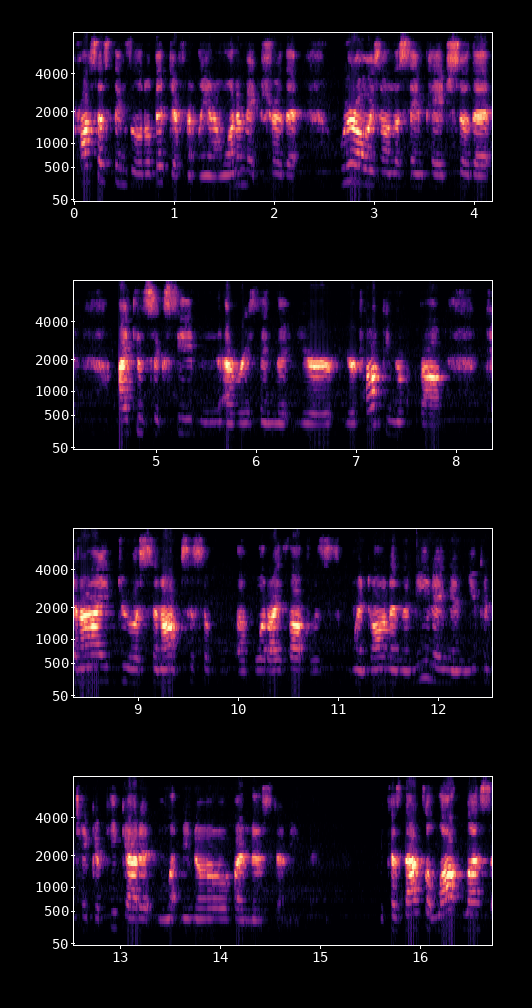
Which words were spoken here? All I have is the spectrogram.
process things a little bit differently, and I want to make sure that we're always on the same page so that I can succeed in everything that you're you're talking about. Can I do a synopsis of, of what I thought was went on in the meeting, and you can take a peek at it and let me know if I missed anything? Because that's a lot less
